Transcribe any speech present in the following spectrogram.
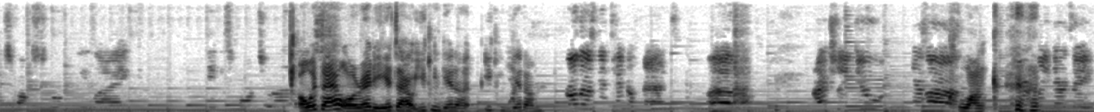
New Xbox store will be like. Maybe sponsor us. Oh, it's out already. It's out. You can get a you can get them. For all those Nintendo fans, um, I actually do. There's a Clunk. there's a.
